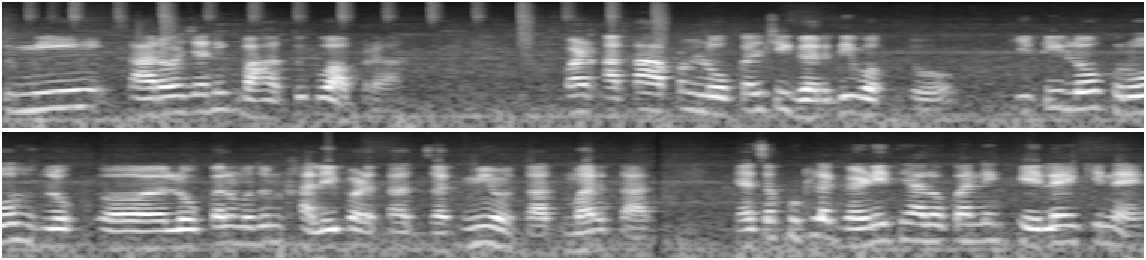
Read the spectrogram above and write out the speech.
तुम्ही सार्वजनिक वाहतूक वापरा. पण आता आपण लोकलची गर्दी बघतो किती लोक रोज लो लोकलमधून खाली पडतात जखमी होतात मरतात. याचं कुठलं गणित या लोकांनी केलं आहे की नाही?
